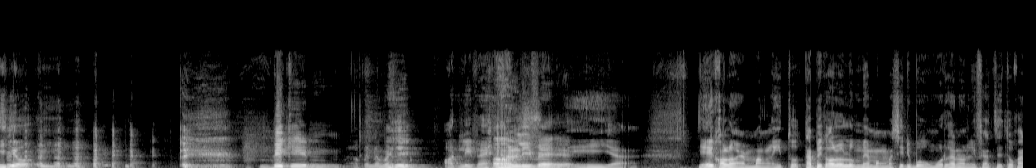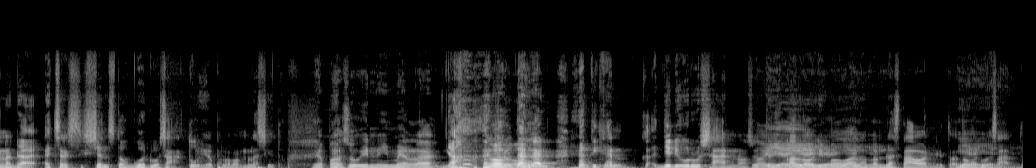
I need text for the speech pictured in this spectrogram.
Iya. Bikin apa namanya? OnlyFans. OnlyFans. Iya. Jadi kalau emang itu, tapi kalau lu memang masih di bawah umur kan OnlyFans itu kan ada age restriction tau gue 21 ya per 18 gitu. Ya palsuin email lah. Jangan Oh, dong. jangan. Nanti kan jadi urusan maksudnya Oh, iya, kalau iya, di iya, bawah iya, 18 tahun gitu atau Iya, iya,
